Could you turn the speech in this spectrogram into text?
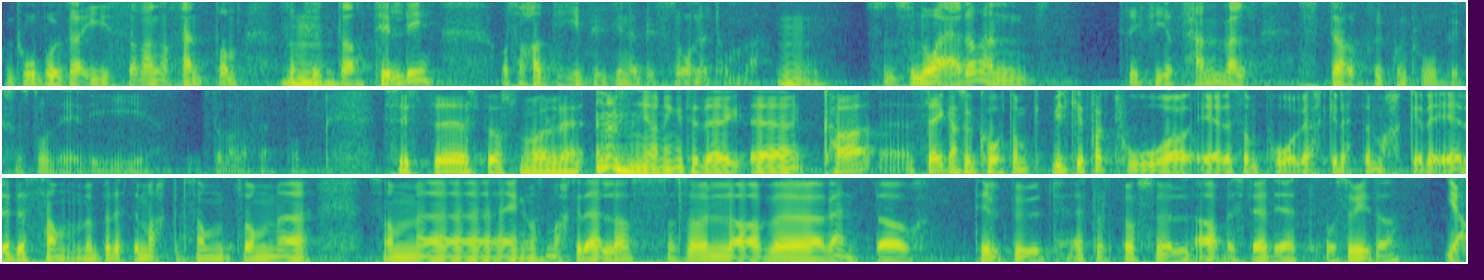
kontorbrukere i Stavanger sentrum som mm. flytta til de, og så har de byggene blitt stående tomme. Mm. Så, så, nå er det en tre-fire-fem større kontorbygg som står ledig i Stavanger sentrum. Siste spørsmål Jan Inge, til deg. Eh, hva, si ganske kort om Hvilke faktorer er det som påvirker dette markedet? Er det det samme på dette markedet som, som, eh, som eh, eiendomsmarkedet ellers? Altså lave renter, tilbud, etterspørsel, arbeidsledighet osv.? Ja,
